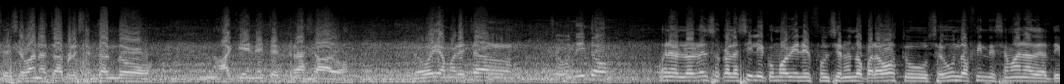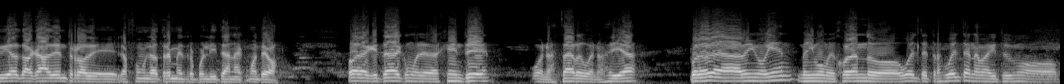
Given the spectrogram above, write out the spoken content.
que se van a estar presentando aquí en este trazado. Lo voy a molestar un segundito. Bueno, Lorenzo Calasili, ¿cómo viene funcionando para vos tu segundo fin de semana de actividad acá dentro de la Fórmula 3 Metropolitana? ¿Cómo te va? Hola, ¿qué tal? ¿Cómo le va la gente? Buenas tardes, buenos días. Por ahora venimos bien, venimos mejorando vuelta tras vuelta, nada más que tuvimos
